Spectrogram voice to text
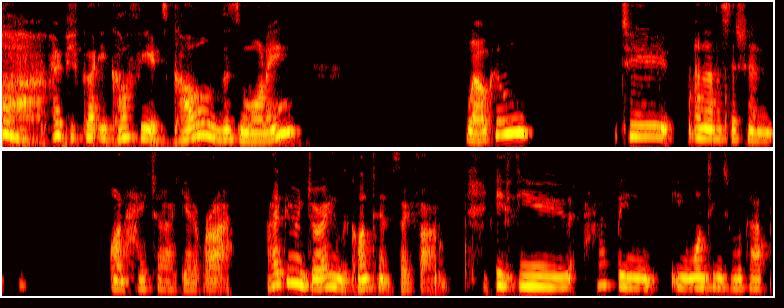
Oh, hope you've got your coffee. It's cold this morning. Welcome to another session on HR Get It Right. I hope you're enjoying the content so far. If you have been you're wanting to look up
